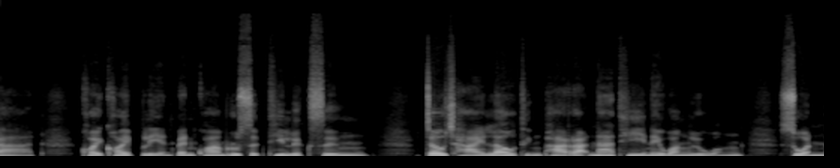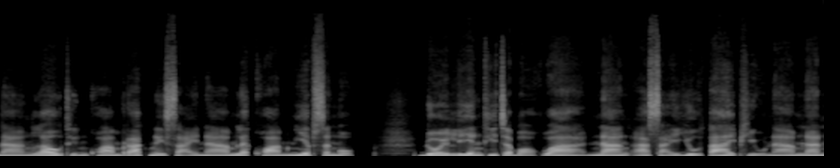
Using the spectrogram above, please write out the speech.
กาศ ค่อยๆ เปลี่ยนเป็นความรู้สึกที่ลึกซึ้ง เจ้าชายเล่าถึงภาระหน้าที่ในวังหลวง ส่วนนางเล่าถึงความรักในสายน้ำและความเงียบสงบ โดยเลี่ยงที่จะบอกว่านางอาศัยอยู่ใต้ผิวน้ำนั้น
